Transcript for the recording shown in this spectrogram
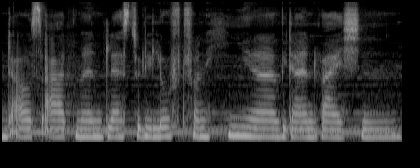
Und ausatmend lässt du die Luft von hier wieder entweichen,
